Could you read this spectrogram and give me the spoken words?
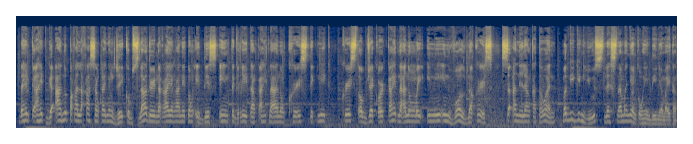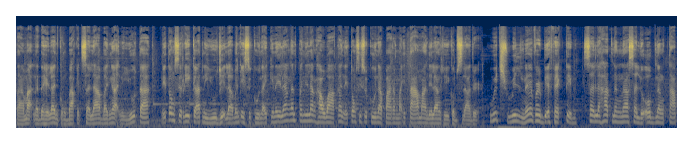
Dahil kahit gaano pa kalakas ang kanyang Jacob's Ladder na kaya nga nitong i-disintegrate ang kahit na anong curse technique cursed object or kahit na anong may ini-involve na curse sa kanilang katawan, magiging useless naman yon kung hindi niya maitatama na dahilan kung bakit sa laban nga ni Yuta, nitong si Rika at ni Yuji laban kay Sukuna ay kinailangan pa nilang hawakan itong si Sukuna para maitama nilang Jacob's Ladder which will never be effective sa lahat ng nasa loob ng top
